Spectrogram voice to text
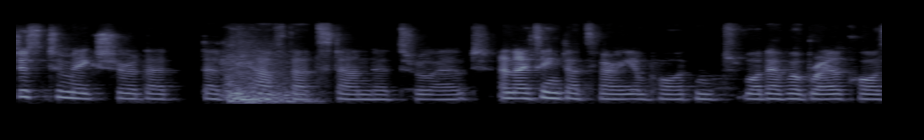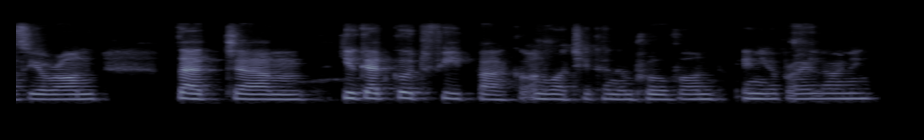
just to make sure that that we have that standard throughout. And I think that's very important, whatever Braille course you're on, that um, you get good feedback on what you can improve on in your Braille learning.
